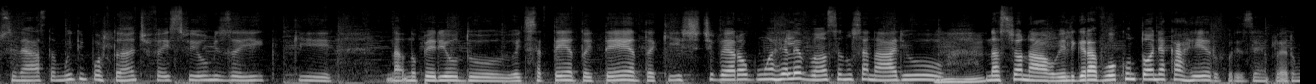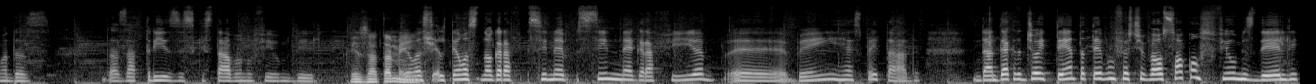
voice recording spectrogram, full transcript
cineasta muito importante, fez filmes aí que na- no período 70, 80, que tiveram alguma relevância no cenário Uhum. nacional. Ele gravou com Tônia Carreiro, por exemplo, era uma das, das atrizes que estavam no filme dele. Exatamente. Tem uma- ele tem uma cine- cinegrafia é, bem respeitada. Na década de 80 teve um festival só com os filmes dele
